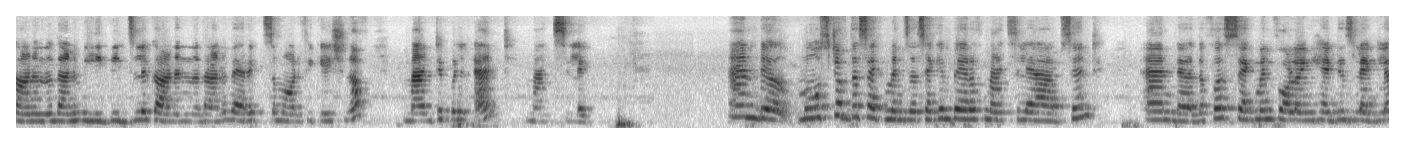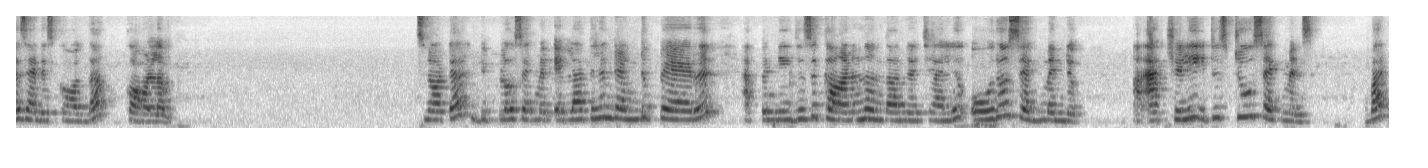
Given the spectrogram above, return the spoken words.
കാണുന്നതാണ് മിലിബിഡ്സിൽ കാണുന്നതാണ് where it's modification of mandible and maxillae and most of the segments second pair of maxillae absent and the first segment following head is legless and is call the collum it's not a diplosegment എല്ലാത്തിലും രണ്ട് പേര് അപ്പൻഡേജസ് കാണുന്ന എന്താന്ന് വെച്ചാൽ ഓരോ സെഗ്മെന്റും actually it is two segments but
